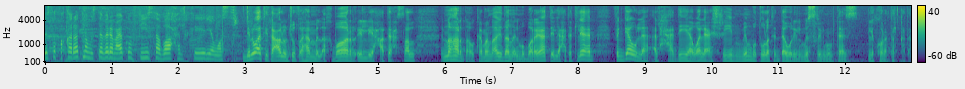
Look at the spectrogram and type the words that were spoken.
لسه فقراتنا مستمرة معاكم في صباح الخير يا مصر. دلوقتي تعالوا نشوف أهم الأخبار اللي هتحصل النهاردة وكمان أيضا المباريات اللي هتتلعب في الجولة الحادية والعشرين من بطولة الدوري المصري الممتاز لكرة القدم.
